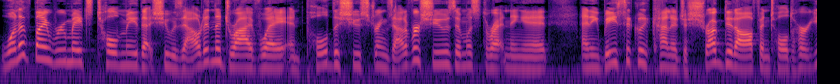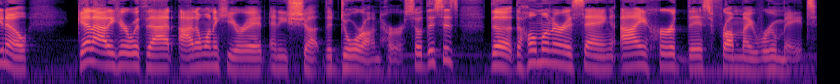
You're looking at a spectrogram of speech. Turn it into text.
One of my roommates told me that she was out in the driveway and pulled the shoestrings out of her shoes and was threatening it. And he basically kind of just shrugged it off and told her, you know, get out of here with that. I don't want to hear it. And he shut the door on her. So this is the the homeowner is saying, I heard this from my roommate.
